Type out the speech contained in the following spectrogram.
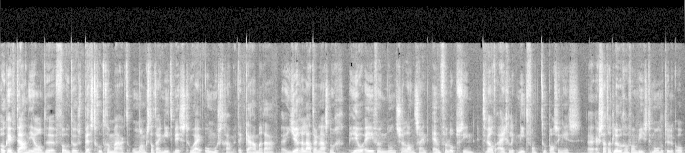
Ook heeft Daniel de foto's best goed gemaakt, ondanks dat hij niet wist hoe hij om moest gaan met de camera. Uh, Jurre laat daarnaast nog heel even nonchalant zijn envelop zien, terwijl het eigenlijk niet van toepassing is. Uh, er staat het logo van Wie is de Mol natuurlijk op.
